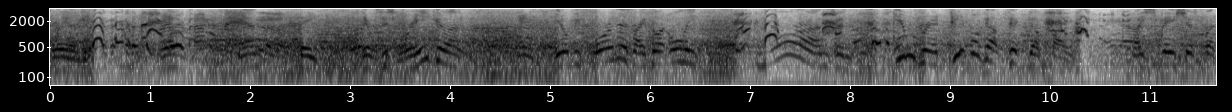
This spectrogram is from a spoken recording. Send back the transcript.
landed. and they, there was this ray gun. And, you know, before this, I thought only morons and inbred people got picked up by, by spaceships, but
